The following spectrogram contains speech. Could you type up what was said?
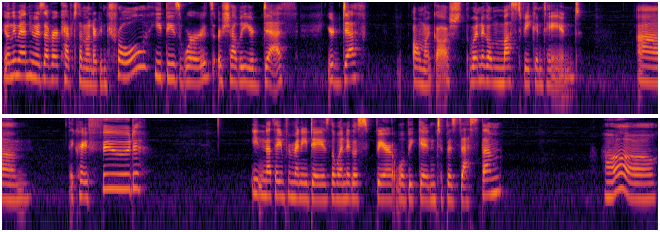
The only man who has ever kept them under control. Heed these words, or shall be your death. Your death. Oh my gosh, the Wendigo must be contained. Um, they crave food. Eat nothing for many days. The Wendigo spirit will begin to possess them. Oh.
